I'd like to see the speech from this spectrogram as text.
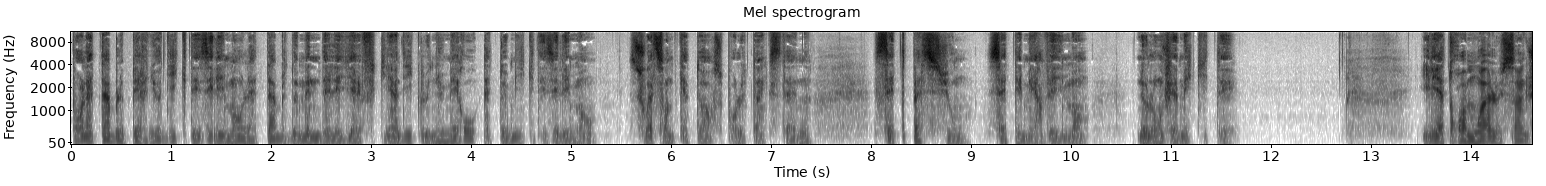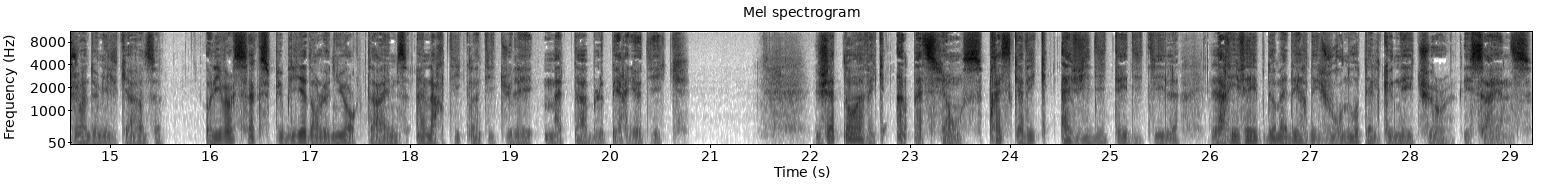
pour la table périodique des éléments, la table de Mendeleïev qui indique le numéro atomique des éléments, 74 pour le tungstène, cette passion, cet émerveillement ne l'ont jamais quitté. Il y a trois mois, le 5 juin 2015, Oliver Sacks publiait dans le New York Times un article intitulé Ma table périodique. J'attends avec impatience, presque avec avidité, dit-il, l'arrivée hebdomadaire des journaux tels que Nature et Science.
